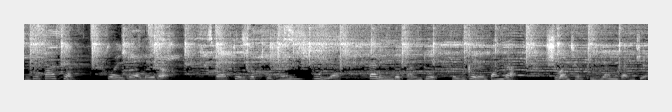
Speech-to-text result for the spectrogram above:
你会发现，做一个 leader。和做一个普通雇员带领一个团队和一个人单干是完全不一样的感觉。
